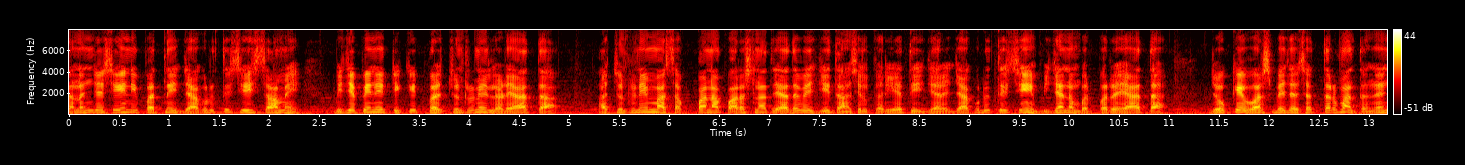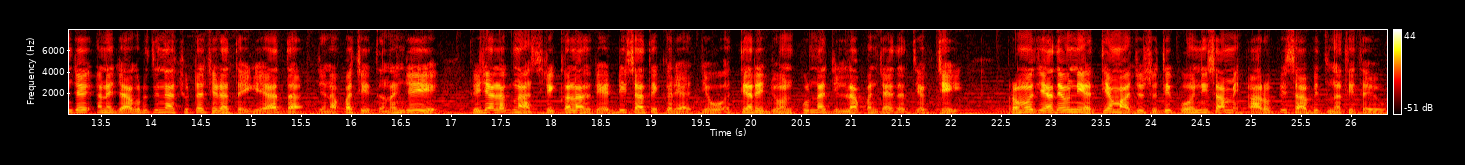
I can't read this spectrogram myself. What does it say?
ધનંજયસિંહની પત્ની જાગૃતિસિંહ સામે બીજેપીની ટિકિટ પર ચૂંટણી લડ્યા હતા. આ ચૂંટણીમાં સપ્પાના પારસનાથ યાદવે જીત હાંસિલ કરી હતી, જ્યારે જાગૃતિસિંહ બીજા નંબર પર રહ્યા હતા. જો કે વર્ષ બે હજાર સત્તરમાં ધનંજય અને જાગૃતિના છૂટાછેડા થઈ ગયા હતા. જેના પછી ધનંજયે ત્રીજા લગ્ન શ્રીકલા રેડ્ડી સાથે કર્યા, જેઓ અત્યારે જૌનપુરના જિલ્લા પંચાયત અધ્યક્ષ છે. પ્રમોદ યાદવની હત્યામાં હજુ સુધી કોઈની સામે આરોપી સાબિત નથી થયો.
